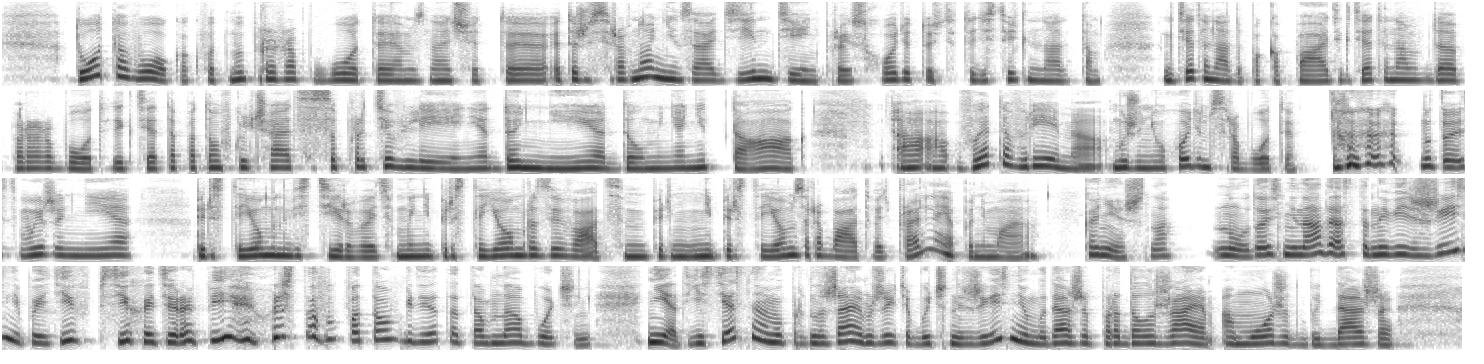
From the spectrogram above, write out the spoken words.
до того, как вот мы проработаем, значит, э, это же все равно не за один день происходит, то есть это действительно надо там, где-то надо покопать, где-то надо проработать, где-то потом включается сопротивление, да нет, да у меня не так. А в это время мы же не уходим с работы. ну, то есть мы же не перестаем инвестировать, мы не перестаем развиваться, мы не перестаем зарабатывать. Правильно я понимаю? Конечно. Ну, то есть не надо остановить жизнь и пойти в психотерапию, чтобы потом где-то там на обочине. Нет, естественно, мы продолжаем жить обычной жизнью, мы даже продолжаем, а может быть даже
